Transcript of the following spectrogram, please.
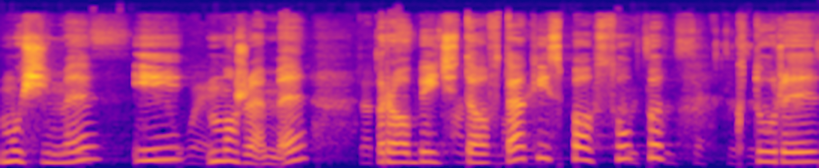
Musimy i możemy robić to w taki sposób, który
